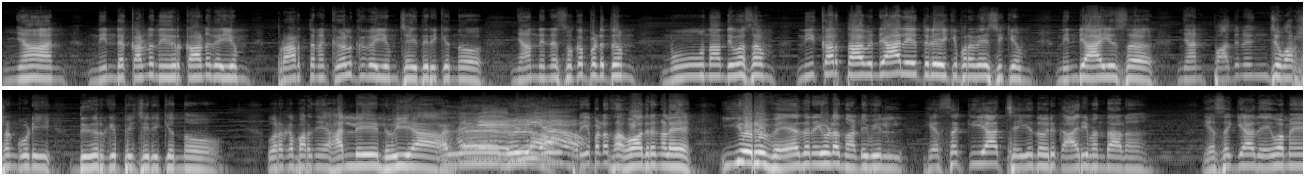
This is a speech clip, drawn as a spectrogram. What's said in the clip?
ഞാൻ നിന്റെ കണ്ണുനീർ കാണുകയും പ്രാർത്ഥന കേൾക്കുകയും ചെയ്തിരിക്കുന്നു. ഞാൻ നിന്നെ സുഖപ്പെടുത്തും. മൂന്നാം ദിവസം നീ കർത്താവിന്റെ ആലയത്തിലേക്ക് പ്രവേശിക്കും. നിന്റെ ആയുസ് ഞാൻ പതിനഞ്ച് വർഷം കൂടി ദീർഘിപ്പിച്ചിരിക്കുന്നു. ഉറക്കെ പറഞ്ഞേ ഹല്ലേ ലുയ്യ പ്രിയപ്പെട്ട സഹോദരങ്ങളെ ഈ ഒരു വേദനയുടെ നടുവിൽ ഹെസക്കിയ ചെയ്ത ഒരു കാര്യം എന്താണ് ഹെസക്കിയ ദൈവമേ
